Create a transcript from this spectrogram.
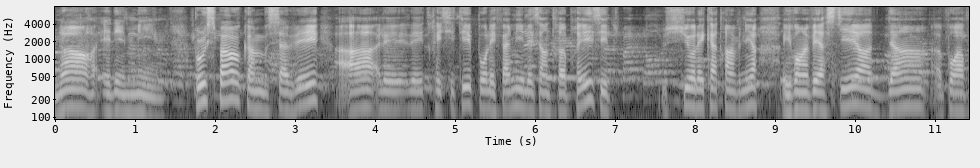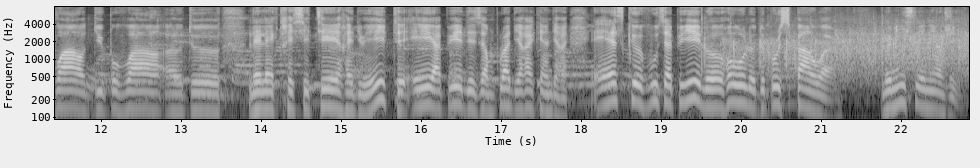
Nord et des Mines. Bruce Power, comme vous savez, a l'électricité pour les familles et les entreprises sur les quatre ans à venir, ils vont investir dans, pour avoir du pouvoir euh, de l'électricité réduite et appuyer des emplois directs et indirects. Est-ce que vous appuyez le rôle de Bruce Power, le ministre de l'Énergie?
